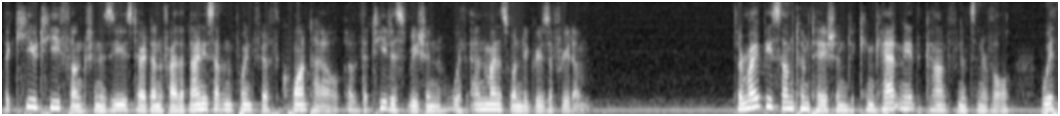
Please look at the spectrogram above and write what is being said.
The QT function is used to identify the 97.5th quantile of the t-distribution with n-1 degrees of freedom. There might be some temptation to concatenate the confidence interval with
